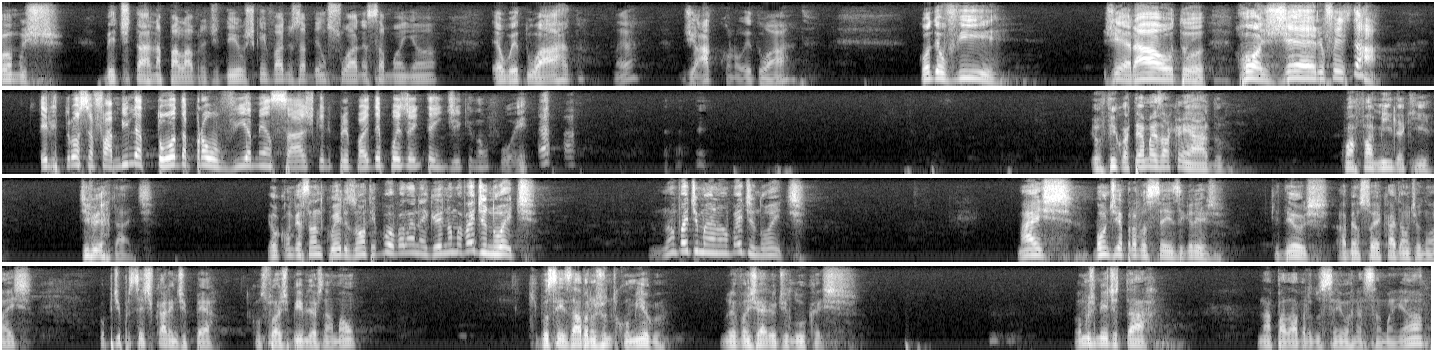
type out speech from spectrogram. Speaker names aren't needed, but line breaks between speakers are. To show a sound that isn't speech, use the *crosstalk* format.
vamos meditar na palavra de Deus. Quem vai nos abençoar nessa manhã é o Eduardo, né? Diácono Eduardo. Quando eu vi Geraldo, Rogério, fez, ele trouxe a família toda para ouvir a mensagem que ele preparou e depois eu entendi que não foi. *laughs*
Eu fico até mais acanhado com a família aqui, de verdade. Eu conversando com eles ontem, pô, vai lá na igreja, não, mas vai de noite. Não vai de manhã, não, vai de noite. Mas, bom dia para vocês, igreja. Que Deus abençoe cada um de nós. Vou pedir para vocês ficarem de pé, com suas Bíblias na mão. Que vocês abram junto comigo no Evangelho de Lucas. Vamos meditar na palavra do Senhor nessa manhã.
